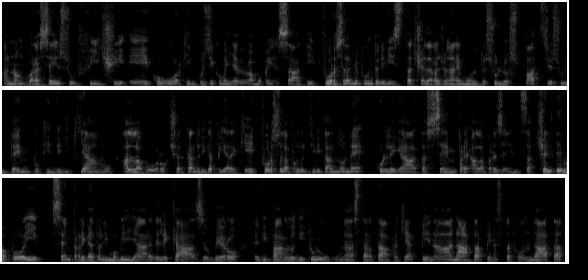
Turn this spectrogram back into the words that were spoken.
hanno ancora senso uffici e co-working così come li avevamo pensati? Forse dal mio punto di vista c'è da ragionare molto sullo spazio e sul tempo che dedichiamo al lavoro, cercando di capire che forse la produttività non è collegata sempre alla presenza. C'è il tema poi sempre legato all'immobiliare delle case, ovvero eh, vi parlo di Tulu, una startup che è appena nata, appena stata fondata.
